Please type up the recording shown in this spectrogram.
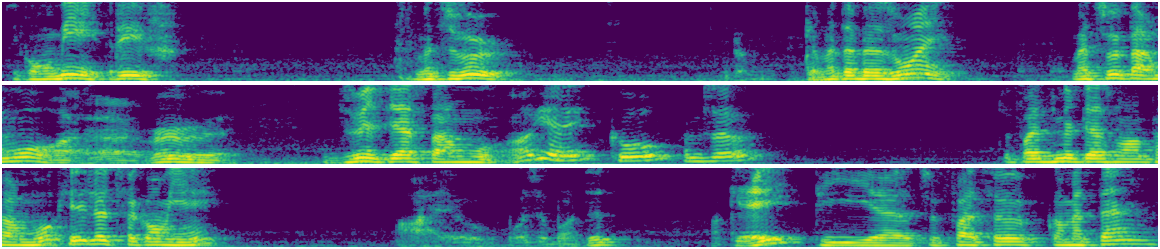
C'est combien être riche? Comment tu veux? Comment tu as besoin? Comment tu veux par mois? Euh, je veux 10 000 par mois. OK, cool, comme ça. Tu veux faire 10 000 par mois? OK, là, tu fais combien? Là, pas tout. OK, puis euh, tu faire ça combien de temps?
